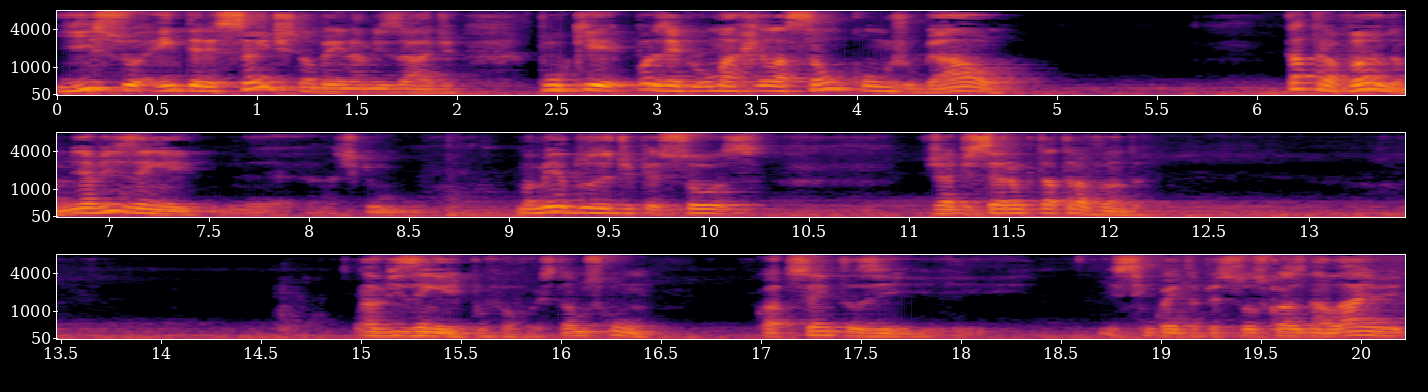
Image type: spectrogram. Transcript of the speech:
E isso é interessante também na amizade, porque, por exemplo, uma relação conjugal tá travando? Me avisem aí. É, acho que uma meia dúzia de pessoas já disseram que tá travando. Avisem aí, por favor. Estamos com 400 e e 50 pessoas quase na live,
